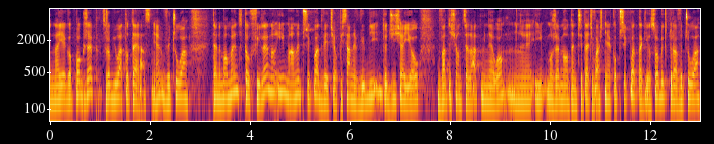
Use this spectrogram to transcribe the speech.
y, na jego pogrzeb, zrobiła to teraz, nie? Wyczuła ten moment, tą chwilę, no i mamy przykład, wiecie, opisany w Biblii, do dzisiaj ją 2000 lat minęło y, i możemy o ten czytać właśnie jako przykład takiej osoby, która wyczuła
